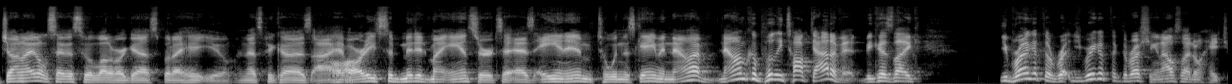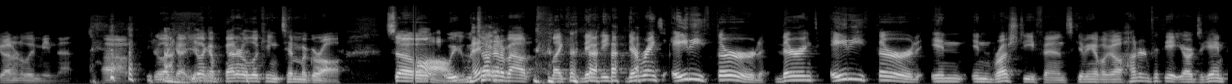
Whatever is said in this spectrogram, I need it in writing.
John, I don't say this to a lot of our guests, but I hate you, and that's because I have already submitted my answer to as A and M to win this game, and now I've now I'm completely talked out of it because like you bring up the you bring up like the rushing, and also I don't hate you. I don't really mean that. Um, you're like a, you're like a better looking Tim McGraw. So oh, we, are talking about like they, they, they're ranked 83rd. They're ranked 83rd in in rush defense, giving up like 158 yards a game.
